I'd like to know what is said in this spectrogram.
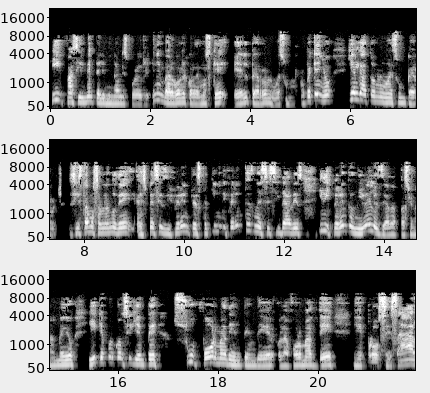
y fácilmente eliminables por el riñón. Sin embargo, recordemos que el perro no es un perro pequeño y el gato no es un perro. Si estamos hablando de especies diferentes que tienen diferentes necesidades y diferentes niveles de adaptación al medio y que por consiguiente su forma de entender o la forma de eh, procesar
